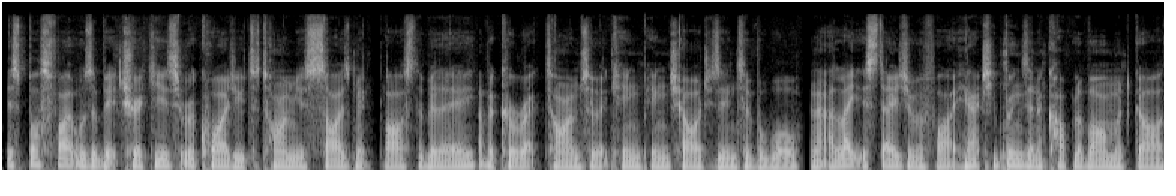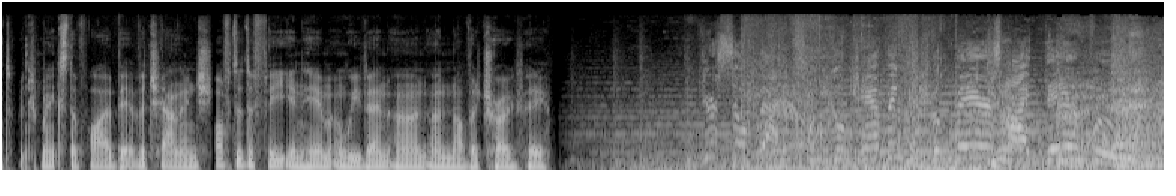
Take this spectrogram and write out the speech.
This boss fight was a bit tricky as it required you to time your seismic blast ability at the correct time so that Kingpin charges into the wall. And at a later stage of the fight, he actually brings in a couple of armoured guards, which makes the fight a bit of a challenge. After defeating him, we then earn another trophy. You're so. When you go camping, the bears hide their food.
